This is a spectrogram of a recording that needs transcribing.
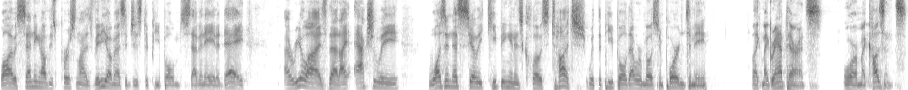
while I was sending all these personalized video messages to people, seven, eight a day, I realized that I actually wasn't necessarily keeping in as close touch with the people that were most important to me, like my grandparents or my cousins.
